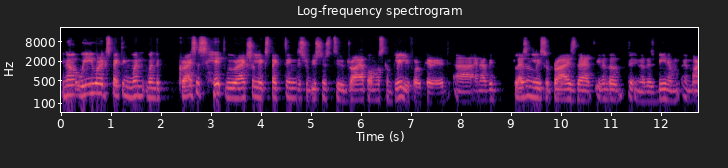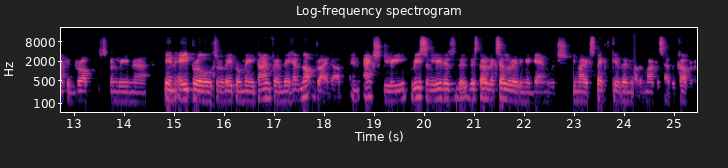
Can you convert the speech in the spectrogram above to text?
You know, we were expecting when, when the crisis hit, we were actually expecting distributions to dry up almost completely for a period. Uh, and I've been pleasantly surprised that even though you know there's been a, a market drop certainly in uh, in April, sort of April May timeframe, they have not dried up. And actually, recently, they started accelerating again, which you might expect given how the markets have recovered.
